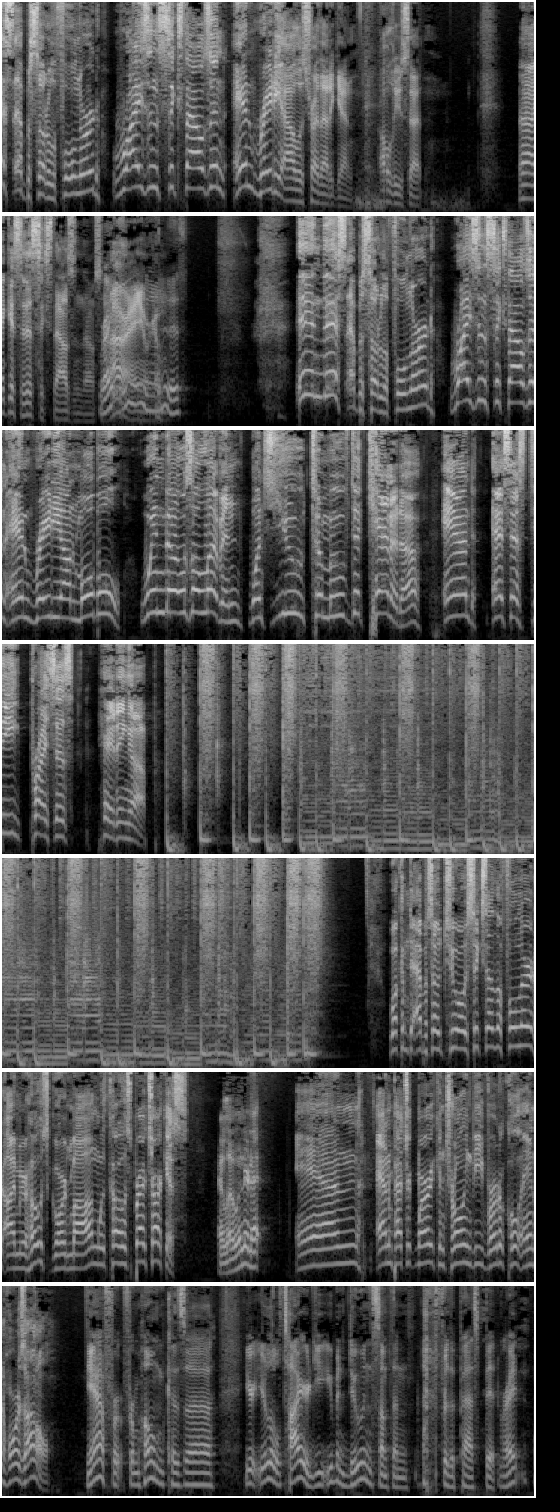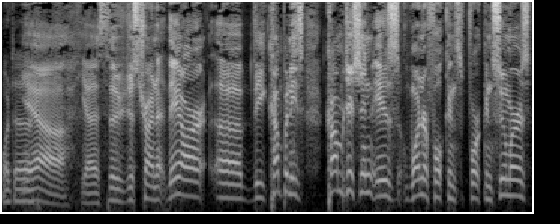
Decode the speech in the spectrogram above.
this episode of The Full Nerd, Ryzen 6000 and Radeon. Let's try that again. I'll lose that. Uh, I guess it is 6000 though. So. Right? All right, Yeah, here we go. It is. In this episode of The Full Nerd, Ryzen 6000 and Radeon Mobile, Windows 11 wants you to move to Canada and SSD prices heading up. Welcome to episode 206 of The Full Nerd. I'm your host, Gordon Ung, with co-host Brad Chacos. Hello, Internet. And Adam Patrick Murray controlling the vertical and horizontal. Yeah, for, from home because uh, you're you're a little tired. You you've been doing something for the past bit, right? What? Uh, Yeah, yes, they're just trying to. They are uh, the company's competition is wonderful cons- for consumers.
